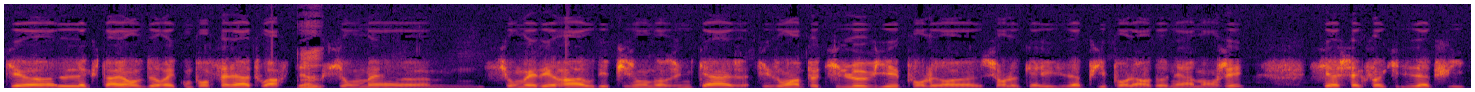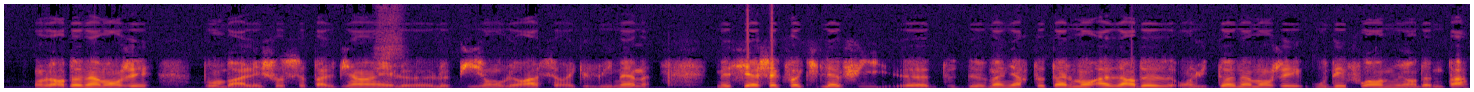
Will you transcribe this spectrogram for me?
Qui est l'expérience de récompense aléatoire. C'est-à-dire mm. que si on met si on met des rats ou des pigeons dans une cage, qu'ils ont un petit levier pour le, sur lequel ils appuient pour leur donner à manger, si à chaque fois qu'ils appuient, on leur donne à manger, bon bah les choses se passent bien et le, pigeon ou le rat se régule lui-même. Mais si à chaque fois qu'il appuie euh, de, manière totalement hasardeuse, on lui donne à manger ou des fois on ne lui en donne pas,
